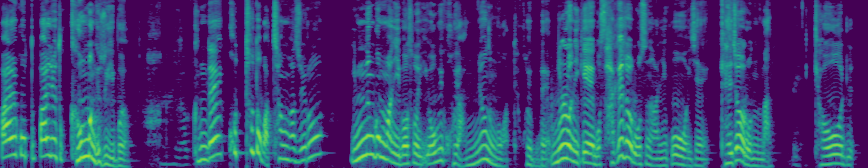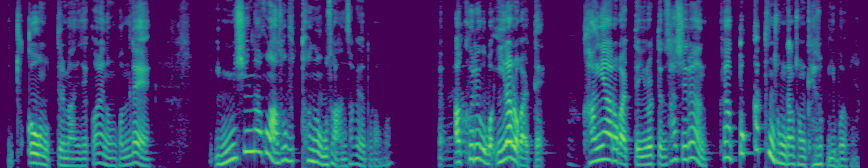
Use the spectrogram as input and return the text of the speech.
빨고 또 빨려도 그것만 계속 입어요. 근데 코트도 마찬가지로 입는 것만 입어서 여기 거의 안 여는 것 같아요. 거의 뭐. 네, 물론 이게 뭐 사계절 옷은 아니고 이제 계절 옷만 네. 겨울 두꺼운 옷들만 이제 꺼내 놓은 건데 임신하고 나서부터는 옷을 안 사게 되더라고요. 아 그리고 막 일하러 갈 때 강의하러 갈 때 이럴 때도 사실은 그냥 똑같은 정장 전 계속 입어요 그냥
